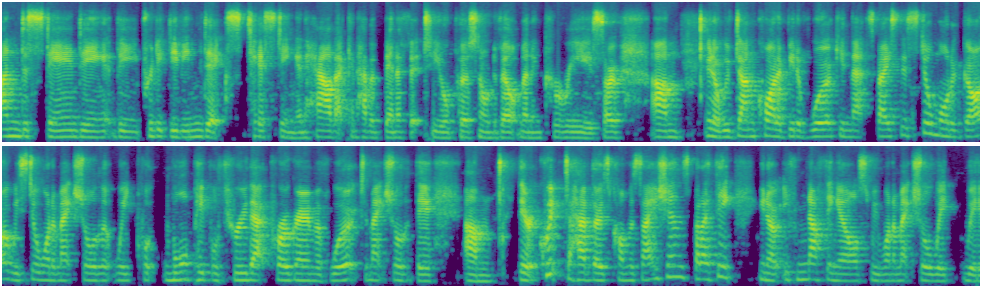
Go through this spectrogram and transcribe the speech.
understanding the predictive index testing and how that can have a benefit to your personal development and career. So, um, you know, we've done quite a bit of work in that space. There's still more to go. We still want to make sure that we put more people through that program of work to make sure that they're um, they're equipped to have those conversations. But I think, you know, if nothing else, we want to make sure we're, we're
